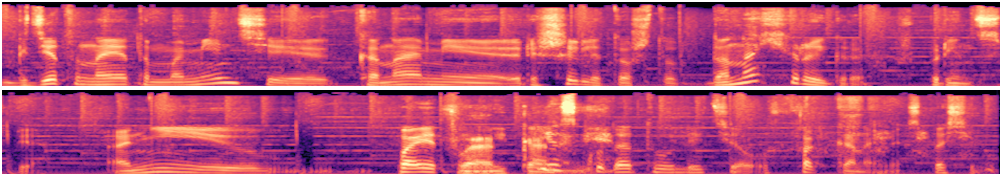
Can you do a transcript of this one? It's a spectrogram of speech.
Где-то на этом моменте Канами решили то, что да нахер игры, в принципе. Они... Поэтому Фак и пес куда-то улетел. Фак Канами, спасибо.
